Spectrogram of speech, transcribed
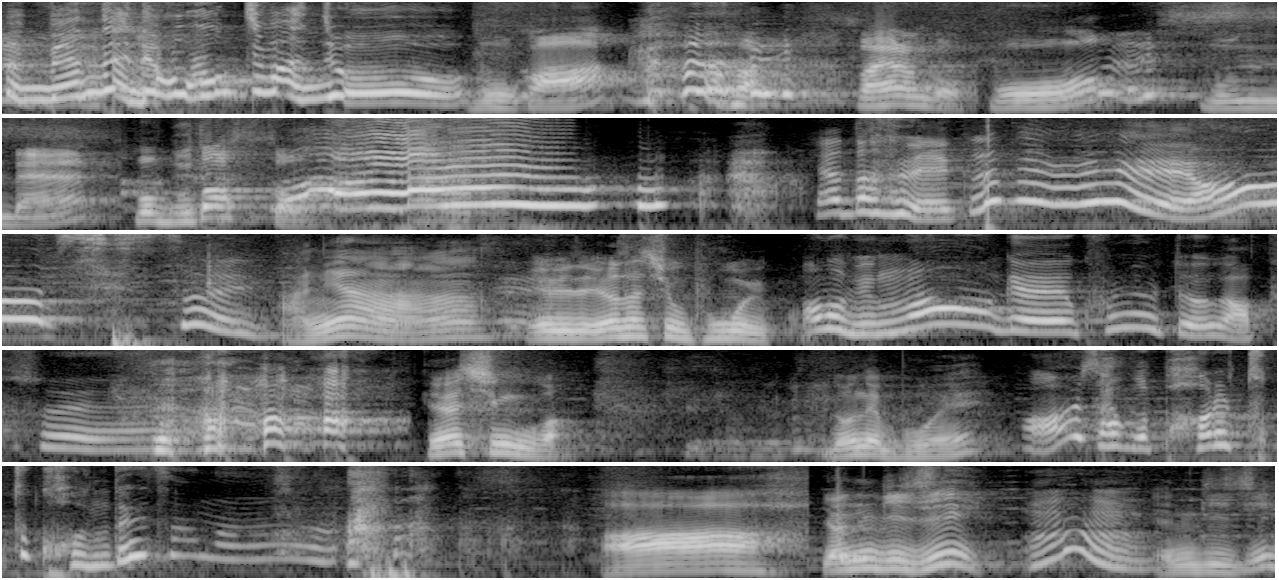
맨날 내 허벅지 만져 뭐가? 막, 막 이런 거 뭐? 뭔데? 뭐 묻었어 야, 나는 왜 그래? 아, 진짜. 아니야 여기 여자친구 보고 있고 아, 나 민망하게. 그런 일도 여기 앞에서 해. 여자친구가 너네 뭐해? 아, 자꾸 발을 툭툭 건들잖아. 아 연기지? 응 연기지?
